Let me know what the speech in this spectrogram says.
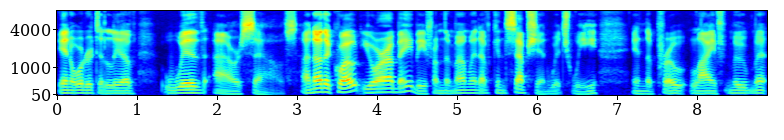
in order to live with ourselves. Another quote You are a baby from the moment of conception, which we in the pro life movement,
